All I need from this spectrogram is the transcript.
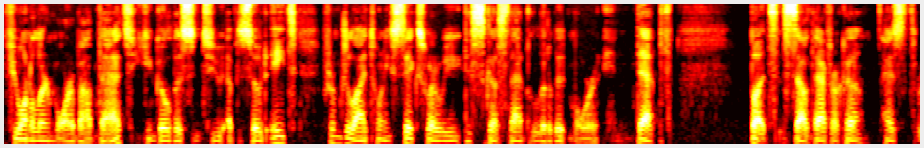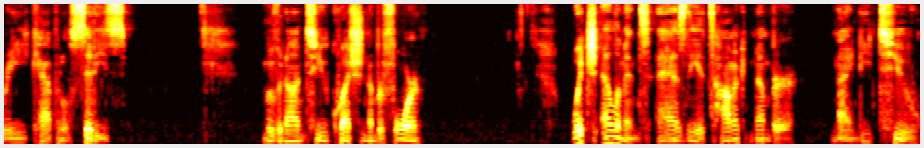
If you want to learn more about that, you can go listen to episode 8 from July 26, where we discuss that a little bit more in depth. But South Africa has three capital cities. Moving on to question number four Which element has the atomic number 92?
